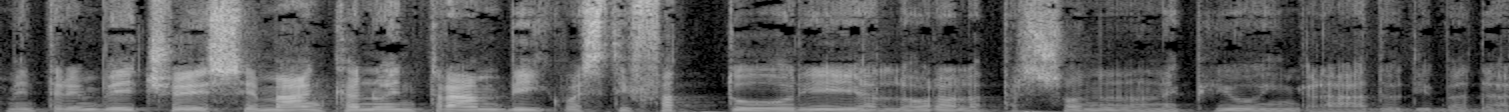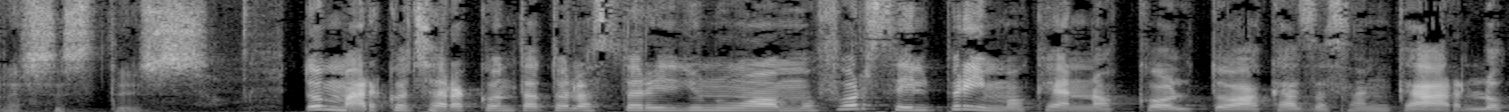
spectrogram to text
mentre invece se mancano entrambi questi fattori allora la persona non è più in grado di badare a se stessa. Don Marco ci ha raccontato la storia di un uomo, forse il primo che hanno accolto a casa San Carlo,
